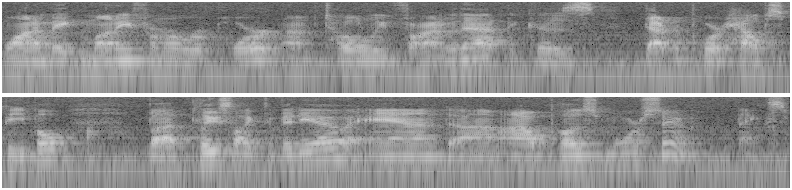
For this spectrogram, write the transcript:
want to make money from a report. I'm totally fine with that because that report helps people. But please like the video and um, I'll post more soon. Thanks.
